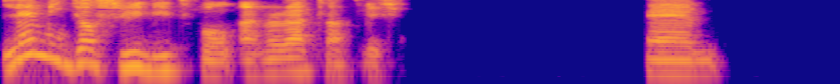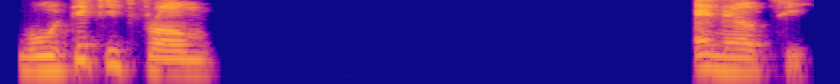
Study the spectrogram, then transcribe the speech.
let me just read it from another translation. Um, we'll take it from NLT.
